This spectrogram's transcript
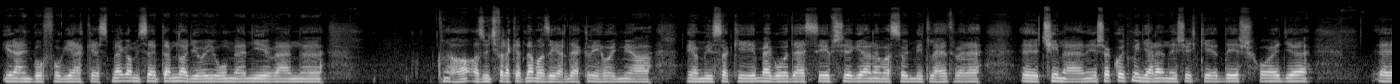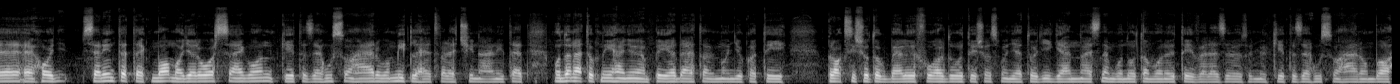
irányból fogják ezt meg, ami szerintem nagyon jó, mert nyilván az ügyfeleket nem az érdekli, hogy mi a, mi a műszaki megoldás szépsége, hanem az, hogy mit lehet vele csinálni. És akkor itt mindjárt lenne is egy kérdés, hogy hogy szerintetek ma Magyarországon 2023-ban mit lehet vele csinálni? Tehát mondanátok néhány olyan példát, ami mondjuk a ti praxisotok belőfordult, és azt mondjátok, hogy igen, na ezt nem gondoltam volna 5 évvel ezelőtt, hogy még 2023-ban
